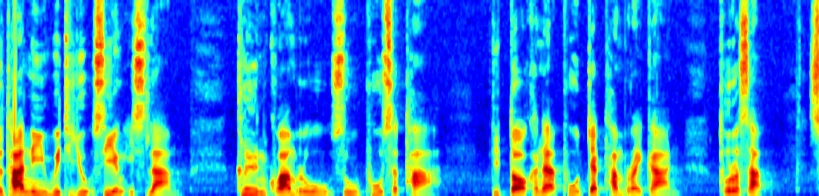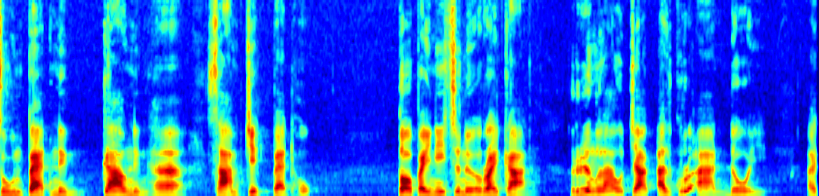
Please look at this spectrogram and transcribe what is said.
สถานีวิทยุเสียงอิสลาม คลื่นความรู้สู่ผู้ศรัทธา ติดต่อคณะผู้จัดทำรายการ โทรศัพท์ 0819153786 ต่อไปนี้เสนอรายการ เรื่องเล่าจากอัลกุรอานโดย อา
